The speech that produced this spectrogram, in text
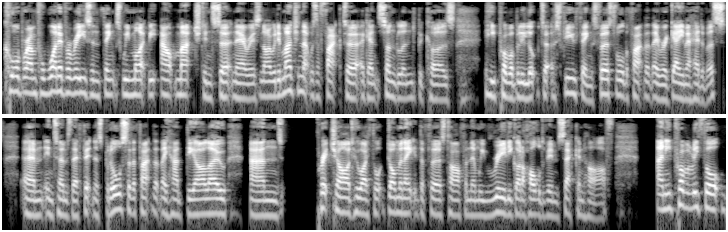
Corberan, for whatever reason, thinks we might be outmatched in certain areas. And I would imagine that was a factor against Sunderland because he probably looked at a few things. First of all, the fact that they were a game ahead of us um, in terms of their fitness, but also the fact that they had Diallo and Pritchard, who I thought dominated the first half, and then we really got a hold of him second half. And he probably thought,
